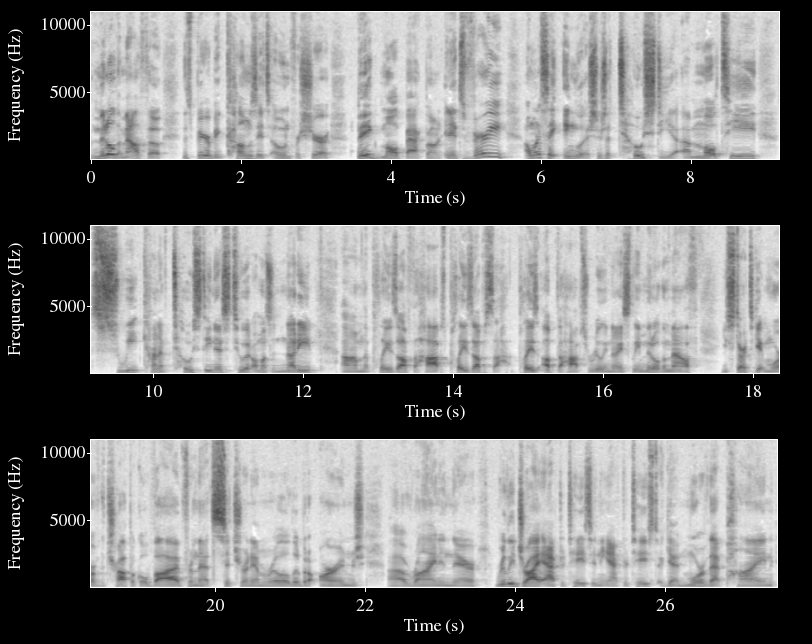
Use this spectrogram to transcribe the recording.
Middle of the mouth though, this beer becomes its own for sure big malt backbone, and it's very, I want to say English. There's a toasty, a malty, sweet kind of toastiness to it, almost nutty, um, that plays off the hops, plays up, plays up the hops really nicely. Middle of the mouth, you start to get more of the tropical vibe from that Citra and Amarillo, a little bit of orange uh, rind in there. Really dry aftertaste in the aftertaste. Again, more of that pine,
